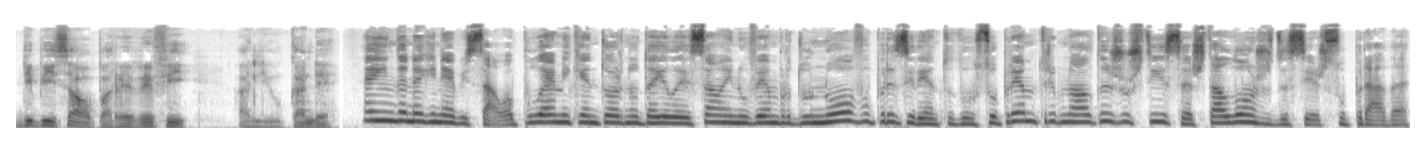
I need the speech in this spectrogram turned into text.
de Bissau para RFI, Aliu. Ainda na Guiné-Bissau, a polémica em torno da eleição em novembro do novo presidente do Supremo Tribunal de Justiça está longe de ser superada.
